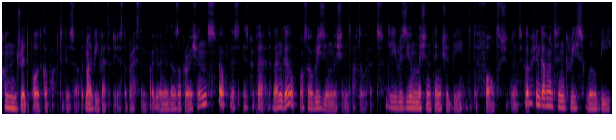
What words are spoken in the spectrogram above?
800 political power to do so. It might be better to just oppress them by doing those operations. Oh, this is prepared. Then go. Also, resume missions afterwards. The resume mission thing should be the default, shouldn't it? The Russian government in Greece will be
